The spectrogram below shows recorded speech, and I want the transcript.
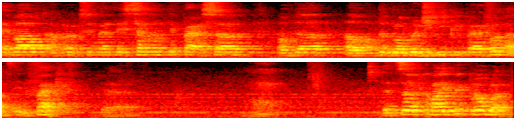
about approximately 70% of the, uh, of the global GDP performance. In fact, yeah, that's a quite big problem.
